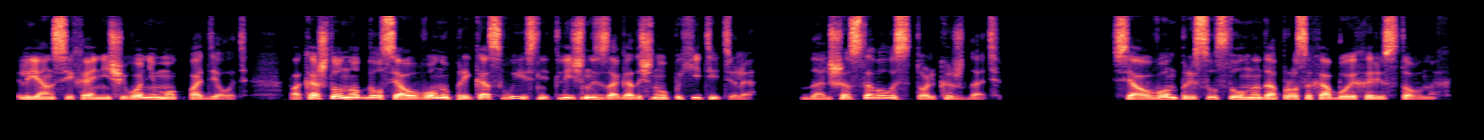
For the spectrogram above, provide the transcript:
Льян Сихай ничего не мог поделать. Пока что он отдал Сяо Вону приказ выяснить личность загадочного похитителя. Дальше оставалось только ждать. Сяо Вон присутствовал на допросах обоих арестованных.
